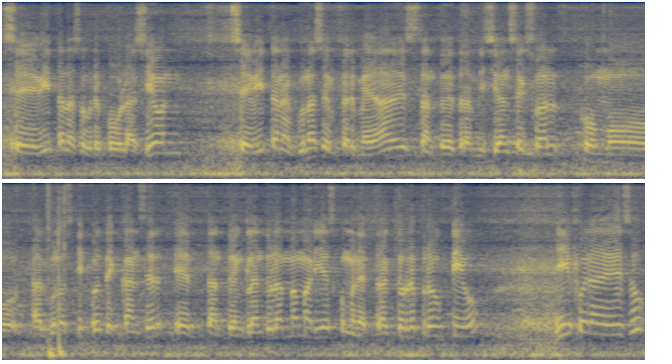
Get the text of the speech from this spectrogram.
se evita la sobrepoblación, se evitan algunas enfermedades tanto de transmisión sexual como algunos tipos de cáncer, eh, tanto en glándulas mamarias como en el tracto reproductivo. Y fuera de eso,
